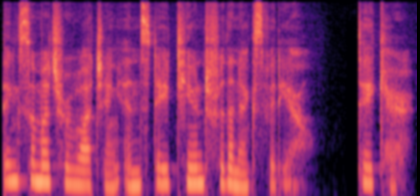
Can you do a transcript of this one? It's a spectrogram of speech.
Thanks so much for watching and stay tuned for the next video. Take care.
